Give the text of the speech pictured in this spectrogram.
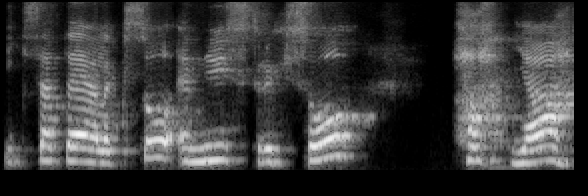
ik zat eigenlijk zo en nu is het terug zo. Ha, ja,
